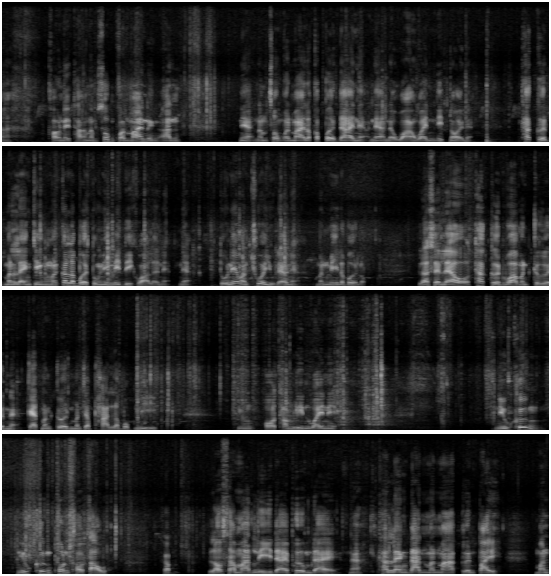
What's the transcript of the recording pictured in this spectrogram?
นะเข้าในถังน้ำส้มควันไม้หนึ่งอันเนี่ยน้ำส้มควันไม้เราก็เปิดได้เนี่ยเนี่ยเนี่ยวางไว้นิดหน่อยเนี่ยถ้าเกิดมันแรงจริงมันก็ระเบิดตรงนี้ไม่ดีกว่าเลยเนี่ยเนี่ยตัวนี้มันช่วยอยู่แล้วเนี่ยมันไม่ระเบิดหรอก แล้วเสร็จแล้วถ้าเกิดว่ามันเกินเนี่ยแก๊สมันเกินมันจะผ่านระบบนี้อีก ซึ่งอ๋อทำลิ้นไว้นี่ นิ้วครึ่ง นิ้วครึ่งพ่นเข้าเตาครับ เราสามารถหลีได้เพิ่มได้นะ ถ้าแรงดันมันมากเกินไป มัน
